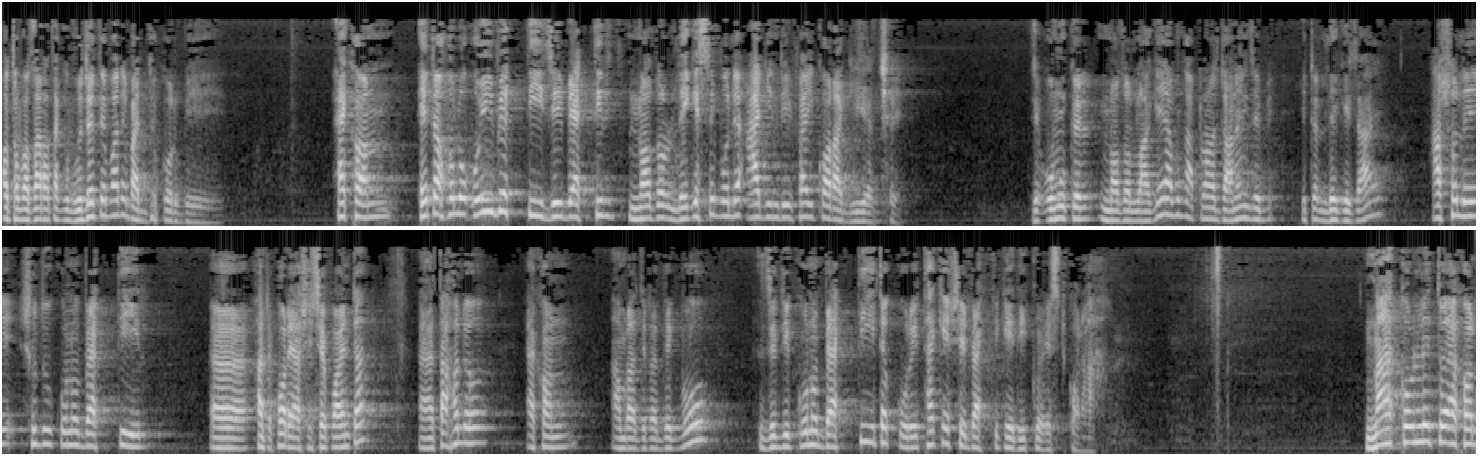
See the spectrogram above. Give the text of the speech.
অথবা তারা তাকে বুঝাতে পারে, বাধ্য করবে। এখন, এটা হলো ওই ব্যক্তি যে ব্যক্তির নজর লেগেছে বলে আইডেন্টিফাই করা গিয়েছে। যে অমুকের নজর লাগে এবং আপনারা জানেন যে এটা লেগে যায়। আসলে শুধু কোনো ব্যক্তির আচ্ছা পরে আসি সে পয়েন্টটা। তাহলেও এখন আমরা যেটা দেখব, যদি কোনো ব্যক্তি এটা করে থাকে, সে ব্যক্তিকে রিকোয়েস্ট করা। না করলে তো এখন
